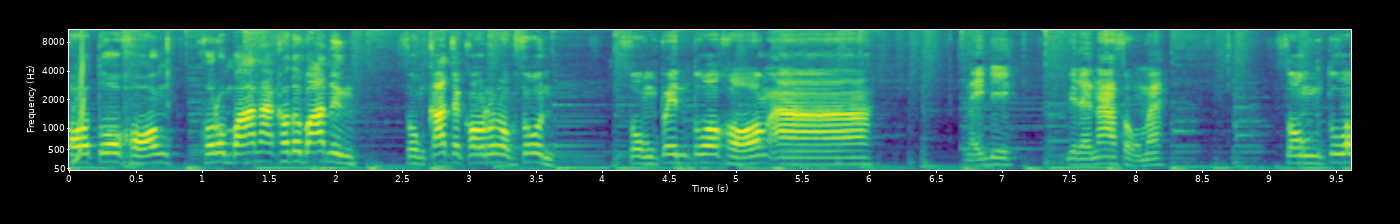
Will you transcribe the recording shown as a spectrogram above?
พอตัวของโครมบาร์นะคาตาบ้าร์หนึ่งส่งการดจากกองระดับโซน ส่งเป็นตัวของอ่าไหนดี มีอะไรน่าส่งไหมส่งตัว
